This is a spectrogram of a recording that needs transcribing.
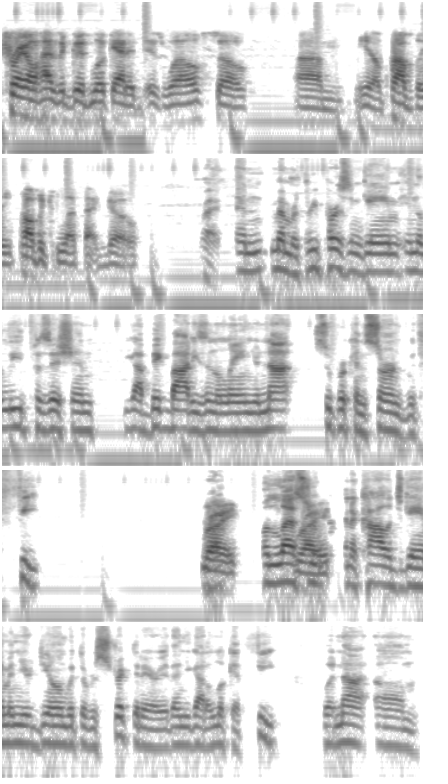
Trail has a good look at it as well. So um, you know probably probably could let that go. Right. And remember, three person game in the lead position. You got big bodies in the lane. You're not super concerned with feet Right. unless you're in a college game and you're dealing with the restricted area. Then you got to look at feet, but not um,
